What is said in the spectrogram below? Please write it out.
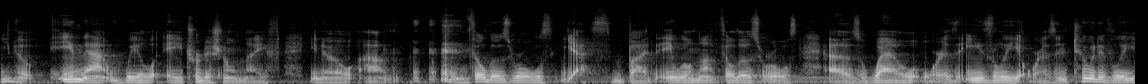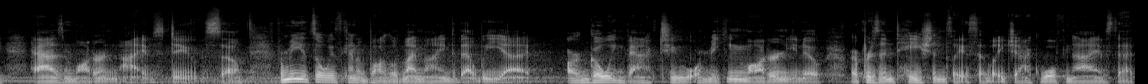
you know in that will a traditional knife you know um, fill those roles? Yes, but it will not fill those roles as well or as easily or as intuitively as modern knives do. So for me, it's always kind of boggled my mind that we uh, are going back to or making modern, you know, representations, like I said, like Jack Wolf knives that,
